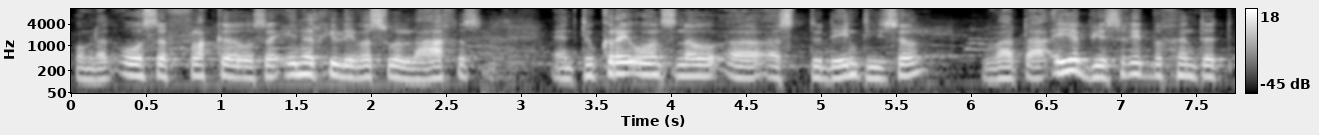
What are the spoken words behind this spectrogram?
omdat ons se vlakke, ons energie level so laag is. En toe kry ons nou 'n uh, student hierso wat haar eie besigheid begin het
